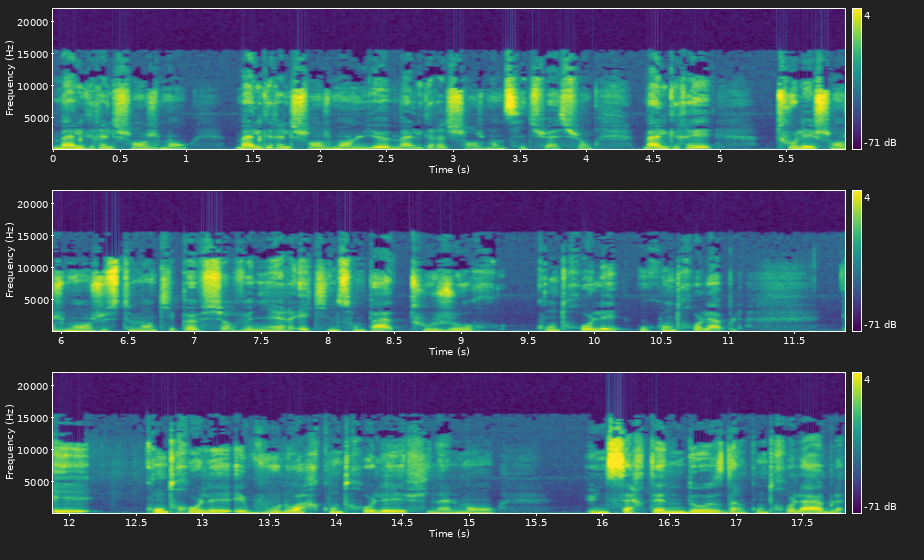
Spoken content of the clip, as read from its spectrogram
malgré le changement, malgré le changement de lieu, malgré le changement de situation, malgré tous les changements justement qui peuvent survenir et qui ne sont pas toujours contrôlés ou contrôlables. Et contrôler et vouloir contrôler finalement une certaine dose d'incontrôlable,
